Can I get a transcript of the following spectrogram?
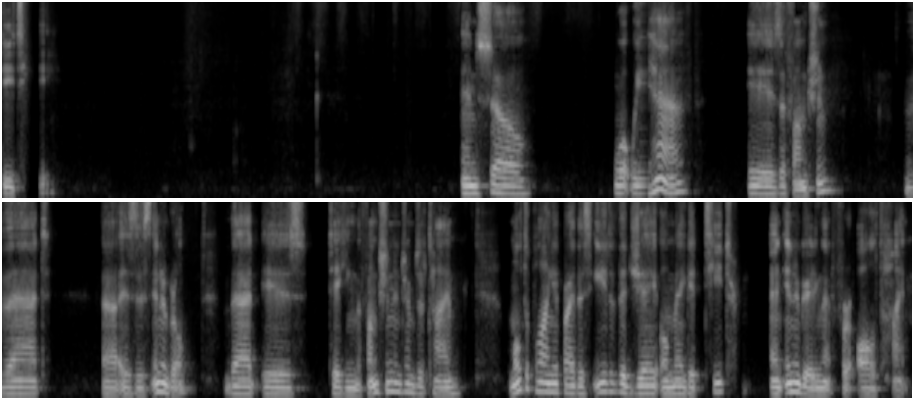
dt. And so what we have is a function that uh, is this integral that is taking the function in terms of time, multiplying it by this e to the j omega t term, and integrating that for all time.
